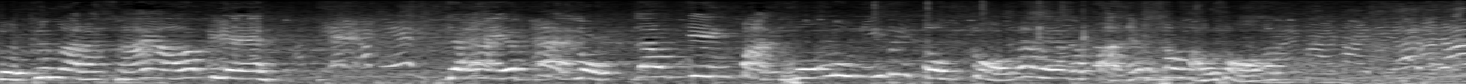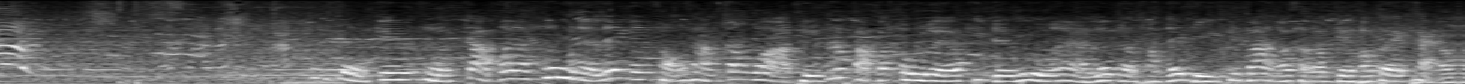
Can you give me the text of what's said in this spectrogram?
หลุดขึ้นมาทางซ้ายเอาแล้วเปียยังไงครับแม่หลบแล้วยิงปั่นโค้งลูกนี้ไม่ตรงกรอบมากเลยครับปั่นให้มันเข้าเสาสองครับ หเกมสวนกลับเมื่อครู่เนี่ยเล่นกันสองสามจังหวะถึงหน้าปากประตูเลยครับทีมเดวิลเนี่ยเริ่มจะทำได้ดีขึ้นบ้างแล้วสำหรับเกมเขาตัวแข่งครับ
